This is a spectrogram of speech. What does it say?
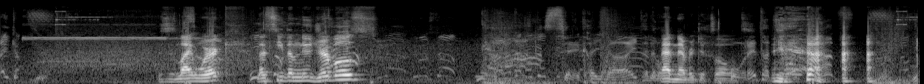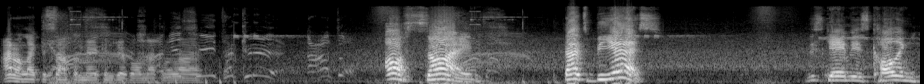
This is light work. Let's see them new dribbles. That never gets old. I don't like the South American dribble, I'm not gonna lie. Offside! That's BS! This game is calling...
